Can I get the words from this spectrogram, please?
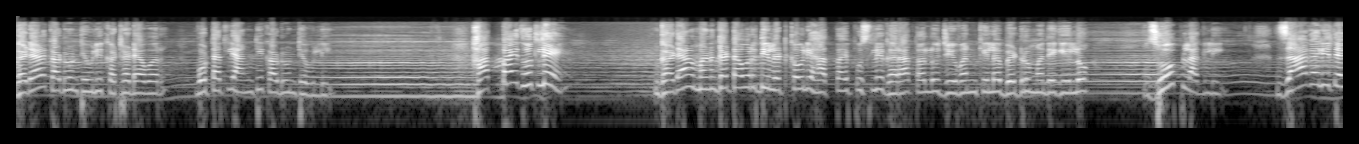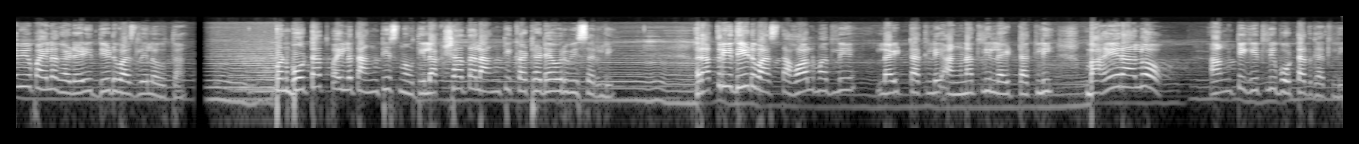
घड्याळ काढून ठेवली कठड्यावर बोटातली अंगठी काढून ठेवली. हातपाय धुतले. घड्याळ मनगटावरती लटकवली हातपाय पुसले घरात आलो जेवण केलं बेडरूममध्ये गेलो. झोप लागली. जाग आली त्यावेळी पाहिलं घड्याळीत दीड वाजलेला होता. पण बोटात पाहिलं तर अंगठीच नव्हती. लक्षात आलं अंगठी कठड्यावर विसरली. रात्री दीड वाजता हॉलमधली लाइट टाकली अंगणातली लाइट टाकली बाहेर आलो अंगठी घेतली बोटात घातली.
